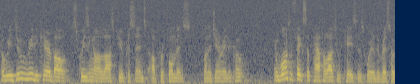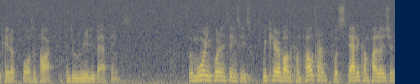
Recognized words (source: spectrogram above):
So we do really care about squeezing out the last few percent of performance from the generated code. And want to fix the pathological cases where the register allocator falls apart and do really bad things. But more important things is we care about the compile time for static compilation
